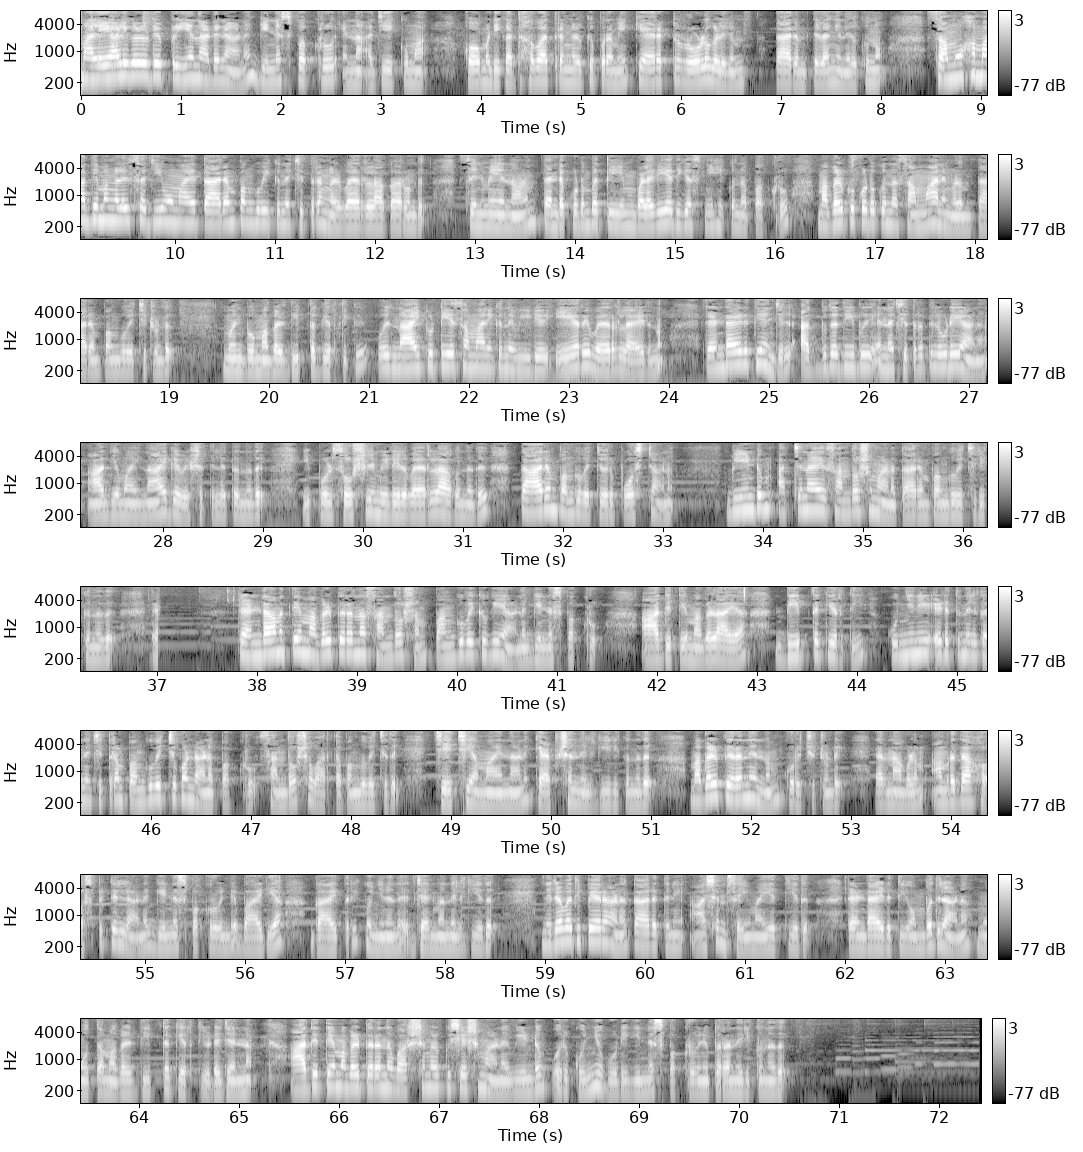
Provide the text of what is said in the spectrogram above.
മലയാളികളുടെ പ്രിയ നടനാണ് ഗിന്നസ് പക്രു എന്ന അജയ് കുമാർ കോമഡി കഥാപാത്രങ്ങൾക്ക് പുറമെ ക്യാരക്ടർ റോളുകളിലും താരം തിളങ്ങി നിൽക്കുന്നു. സമൂഹ മാധ്യമങ്ങളിൽ സജീവമായ താരം പങ്കുവയ്ക്കുന്ന ചിത്രങ്ങൾ വൈറലാകാറുണ്ട്. സിനിമയെന്നോണം തന്റെ കുടുംബത്തെയും വളരെയധികം സ്നേഹിക്കുന്ന പക്രു മകൾക്ക് കൊടുക്കുന്ന സമ്മാനങ്ങളും താരം പങ്കുവച്ചിട്ടുണ്ട്. മുൻപ് മകൾ ദീപ്തകീർത്തിക്ക് ഒരു നായ്ക്കുട്ടിയെ സമ്മാനിക്കുന്ന വീഡിയോ ഏറെ വൈറലായിരുന്നു. രണ്ടായിരത്തി അഞ്ചിൽ അത്ഭുത ദ്വീപ് എന്ന ചിത്രത്തിലൂടെയാണ് ആദ്യമായി നായിക വേഷത്തിലെത്തുന്നത് ഇപ്പോൾ സോഷ്യൽ മീഡിയയിൽ വൈറലാകുന്നത് താരം പങ്കുവച്ച ഒരു പോസ്റ്റാണ്. വീണ്ടും അച്ഛനായ സന്തോഷമാണ് താരം പങ്കുവച്ചിരിക്കുന്നത്. രണ്ടാമത്തെ മകൾ പിറന്ന സന്തോഷം പങ്കുവയ്ക്കുകയാണ് ഗിന്നസ് പക്രു. ആദ്യത്തെ മകളായ ദീപ്തകീർത്തി കുഞ്ഞിനെ എടുത്തു നിൽക്കുന്ന ചിത്രം പങ്കുവെച്ചുകൊണ്ടാണ് പക്രു സന്തോഷ വാർത്ത പങ്കുവെച്ചത്. ചേച്ചിയമ്മ എന്നാണ് ക്യാപ്ഷൻ നൽകിയിരിക്കുന്നത്. മകൾ പിറന്നെന്നും കുറിച്ചിട്ടുണ്ട്. എറണാകുളം അമൃത ഹോസ്പിറ്റലിലാണ് ഗിന്നസ് പക്രുവിന്റെ ഭാര്യ ഗായത്രി കുഞ്ഞിന് ജന്മം നൽകിയത്. നിരവധി പേരാണ് താരത്തിന് ആശംസയുമായി എത്തിയത്. രണ്ടായിരത്തി ഒമ്പതിലാണ് മൂത്ത മകൾ ദീപ്തകീർത്തിയുടെ ജന്മം. ആദ്യത്തെ മകൾ പിറന്ന് വർഷങ്ങൾക്കു ശേഷമാണ് വീണ്ടും ഒരു കുഞ്ഞുകൂടി ഗിന്നസ് പക്രുവിന് പിറന്നിരിക്കുന്നത്.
